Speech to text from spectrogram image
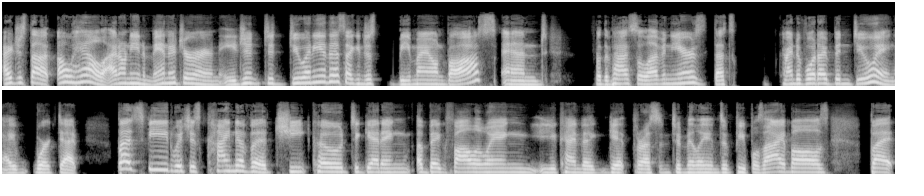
I just thought, oh hell, I don't need a manager or an agent to do any of this. I can just be my own boss. And for the past 11 years, that's kind of what I've been doing. I worked at BuzzFeed, which is kind of a cheat code to getting a big following. You kind of get thrust into millions of people's eyeballs. But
